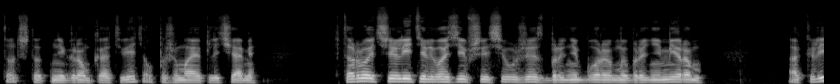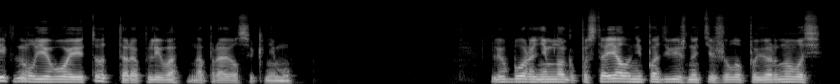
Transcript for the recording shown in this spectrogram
Тот что-то негромко ответил, пожимая плечами. Второй целитель, возившийся уже с бронебором и бронемиром, окликнул его, и тот торопливо направился к нему. Любора немного постояла неподвижно, тяжело повернулась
